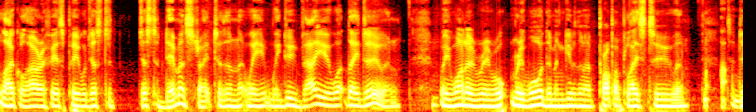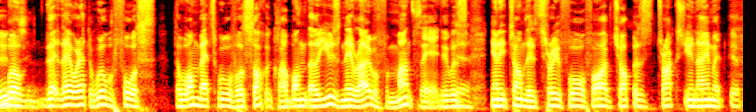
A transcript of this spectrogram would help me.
local RFS people just to just to demonstrate to them that we, we do value what they do, and we want to re- reward them and give them a proper place to um, to do well, they, they were at the Wilberforce the Wombats Wilberforce Soccer Club on they were using their oval for months there. There was Yeah. the only time there was three, four, five choppers, trucks, you name it. Yep.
